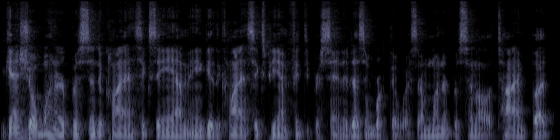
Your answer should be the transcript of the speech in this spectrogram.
you can't show up one hundred percent to client at six a.m. and give the client six p.m. fifty percent. It doesn't work that way. So I'm one hundred percent all the time, but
